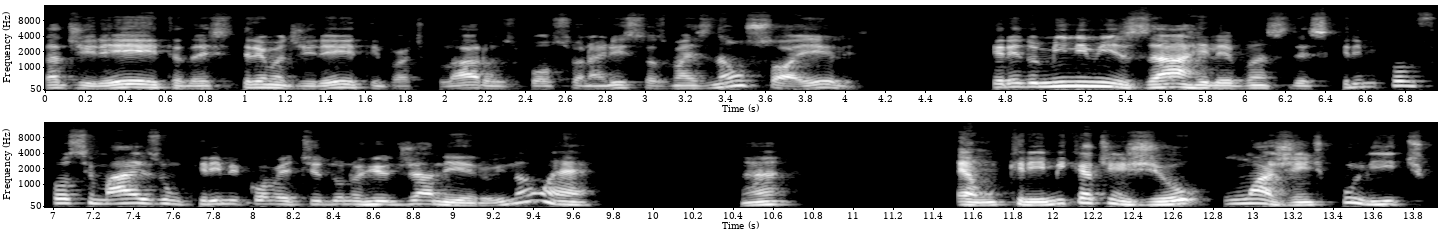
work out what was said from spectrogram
da direita, da extrema direita em particular, os bolsonaristas, mas não só eles, querendo minimizar a relevância desse crime como se fosse mais um crime cometido no Rio de Janeiro. E não é. Né? É um crime que atingiu um agente político.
